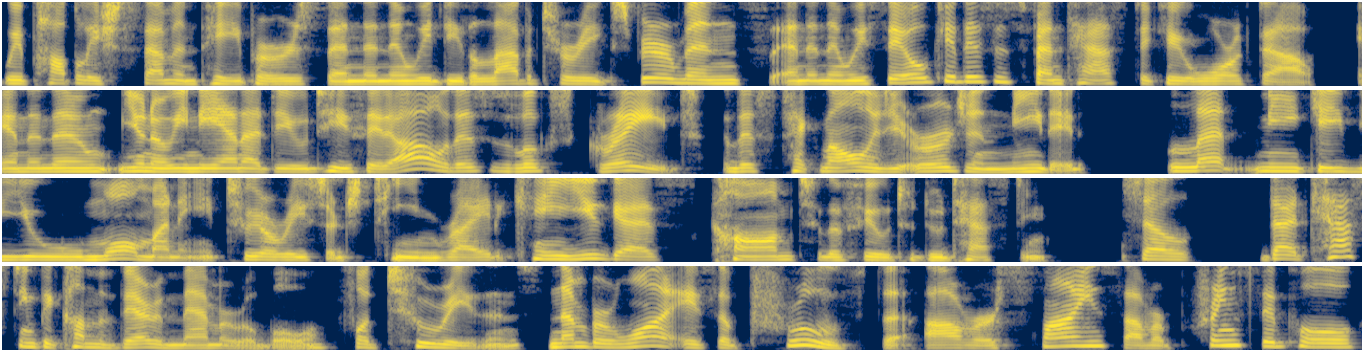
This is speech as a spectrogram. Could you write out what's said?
we published seven papers and then, then we did laboratory experiments. And then, then we say, okay, this is fantastic. It worked out. And then, then, you know, Indiana DOT said, oh, this is- looks great. This technology urgent needed. Let me give you more money to your research team, right? Can you guys come to the field to do testing? So that testing become very memorable for two reasons. Number one is approved our science, our principle,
